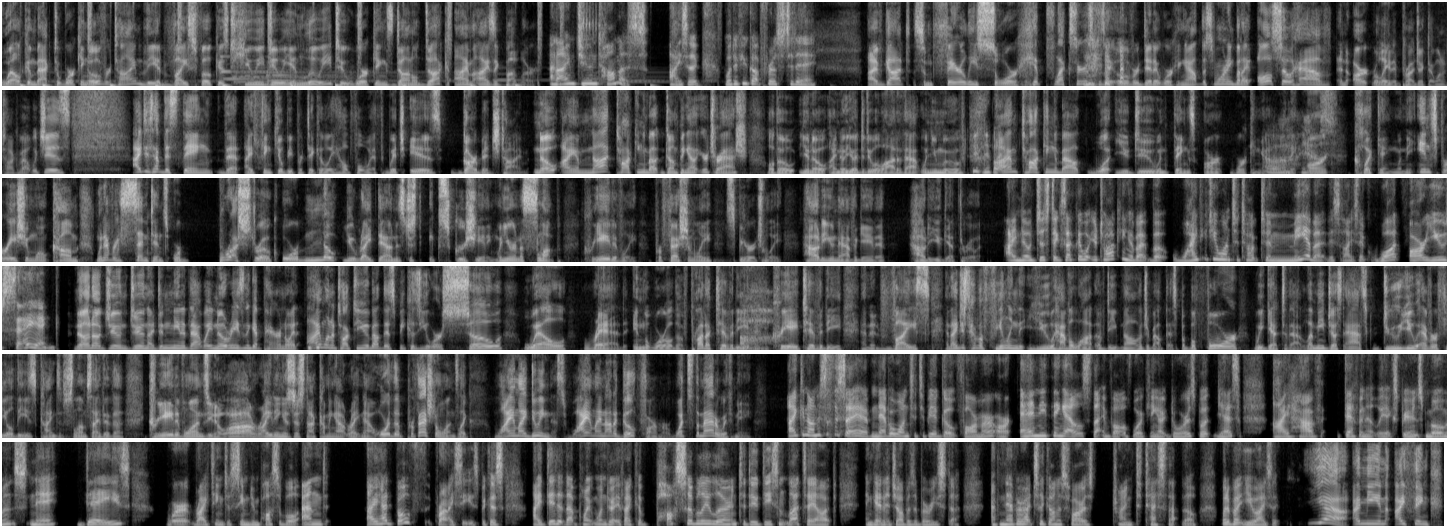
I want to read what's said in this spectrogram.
Welcome back to Working Overtime, the advice focused Huey, Dewey, and Louie to Working's Donald Duck. I'm Isaac Butler. And I'm June Thomas. Isaac, what have you got for us today? I've got some fairly sore hip flexors because I overdid it working out this morning, but I also have an art related project I want to talk about, which is I just have this thing that I think you'll be particularly helpful with, which is garbage time. No, I am not talking about dumping out your trash, although, you know, I know you had to do a lot of that when you moved. You know I'm talking about what you do when things aren't working out, oh, when they yes. aren't clicking, when the inspiration won't come, when every sentence or brushstroke or note you write down is just excruciating, when you're in a slump, creatively, professionally, spiritually. How do you navigate it? How do you get through it? I know just exactly what you're talking about, but why did you want to talk to me about this, Isaac? What are you saying? No, no, June, June, I didn't mean it that way. No reason to get paranoid. I want to talk to you about this because you are so well read in the world of productivity oh. and ah. creativity and advice. And I just have a feeling that you have a lot of deep knowledge about this. But before we get to that, let me just ask do you ever feel these kinds of slumps, either the creative ones, you know, oh, writing is just not coming out right now, or the professional ones, like, why am I doing this? Why am I not a goat farmer? What's the matter with me? I can honestly say I've never wanted to be a goat farmer or anything else that involved working outdoors. But yes, I have definitely experienced moments, nay, days where writing just seemed impossible. And I had both crises because I did at that point wonder if I could possibly learn to do decent latte art and get a job as a barista. I've never actually gone as far as trying to test that though. What about you, Isaac? Yeah, I mean, I think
